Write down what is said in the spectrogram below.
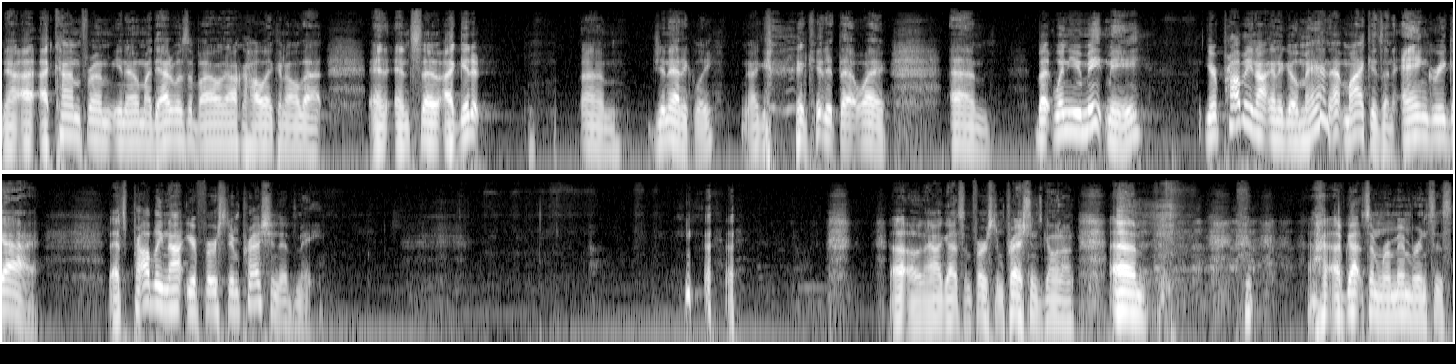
Now, I, I, come from, you know, my dad was a violent alcoholic and all that. And, and so I get it um, genetically, I get, it that way. Um, but when you meet me, you're probably not going to go, man, that Mike is an angry guy. That's probably not your first impression of me. Uh oh, now I got some first impressions going on. Um, I've got some remembrances.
